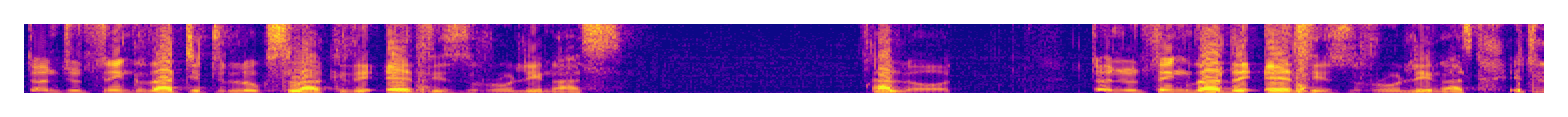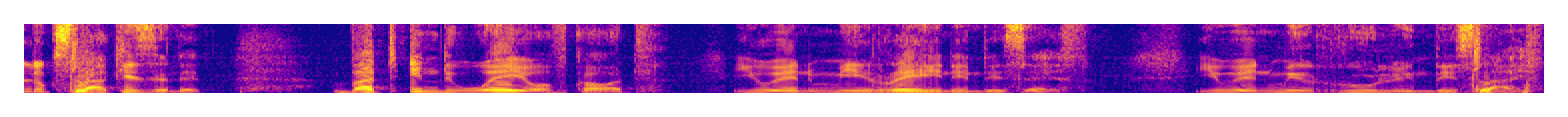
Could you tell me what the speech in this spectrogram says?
Don't you think that it looks like the earth is ruling us? Hello. Don't you think that the earth is ruling us? It looks like, isn't it? But in the way of God, you and me reign in this earth. You and me rule in this life.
